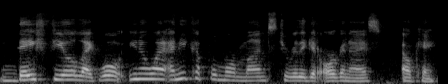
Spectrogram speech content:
They feel like, well, you know what? I need a couple more months to really get organized. Okay,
